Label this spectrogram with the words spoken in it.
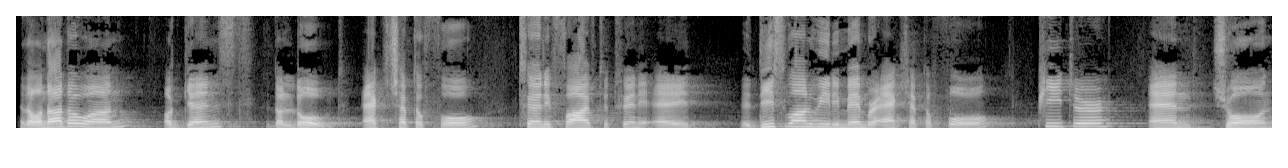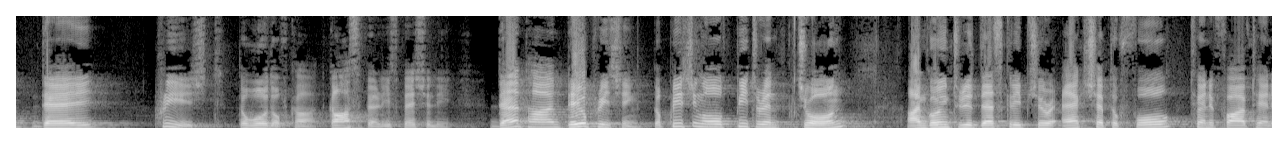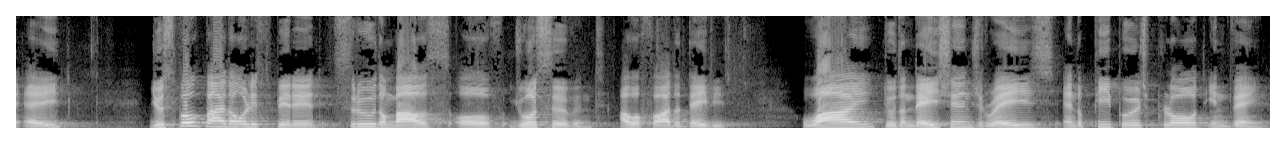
And another one against the Lord, Acts chapter 4, 25 to 28. This one we remember Acts chapter 4. Peter and John, they preached the word of God, gospel especially. That time they were preaching, the preaching of Peter and John. I'm going to read that scripture, Acts chapter 4, 25 to 8. You spoke by the Holy Spirit through the mouth of your servant, our father David. Why do the nations rage and the peoples plot in vain?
